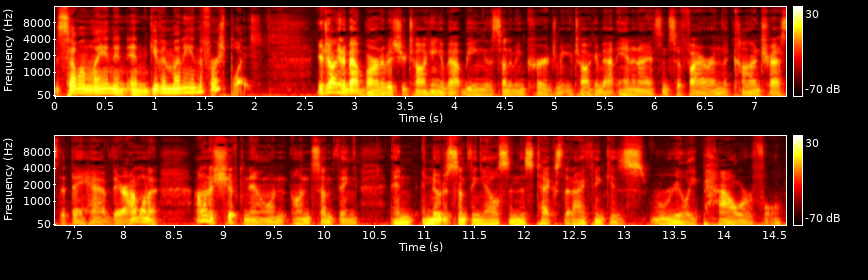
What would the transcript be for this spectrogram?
selling land and, and giving money in the first place. You're talking about Barnabas. You're talking about being the son of encouragement. You're talking about Ananias and Sapphira and the contrast that they have there. I want to I want to shift now on, on something and, and notice something else in this text that I think is really powerful.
